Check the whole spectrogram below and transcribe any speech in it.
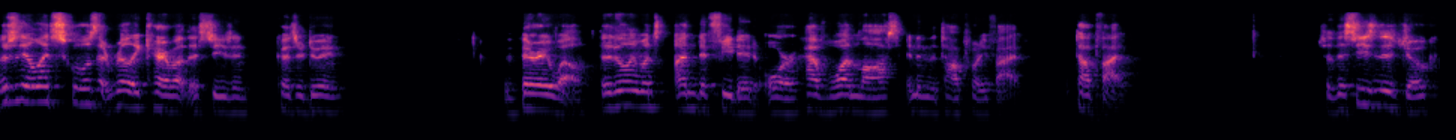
Those are the only schools that really care about this season because they're doing very well. They're the only ones undefeated or have one loss and in the top 25, top five. So this season is a joke.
